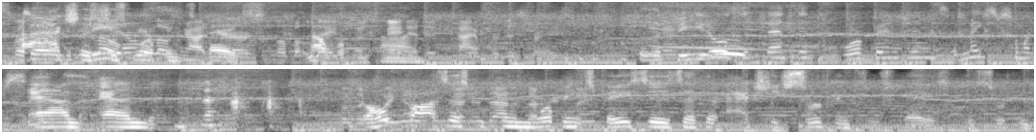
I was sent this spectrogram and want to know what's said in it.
space. close. So actually, the it's Beatles- warping space, a little bit not late, warping time. time for this race. So the Beatles invented warp engines? It makes so much sense. And and So the whole process between warping the space is that they're actually surfing through space. They're surfing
